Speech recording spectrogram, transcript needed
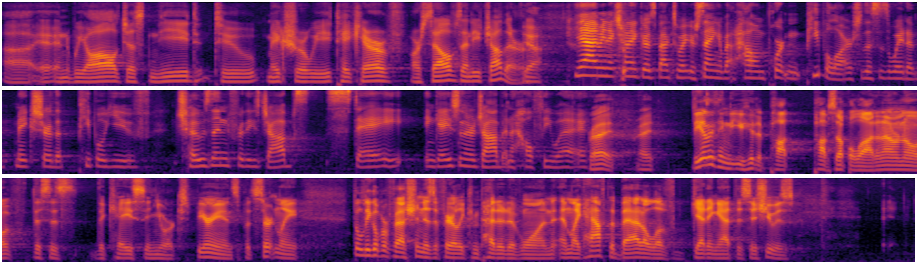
Uh, and we all just need to make sure we take care of ourselves and each other. Yeah. Yeah, I mean, it kind of goes back to what you're saying about how important people are. So this is a way to make sure that people you've chosen for these jobs stay engaged in their job in a healthy way. Right. Right. The other thing that you hit that pop, pops up a lot, and I don't know if this is the case in your experience, but certainly the legal profession is a fairly competitive one, and like half the battle of getting at this issue is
